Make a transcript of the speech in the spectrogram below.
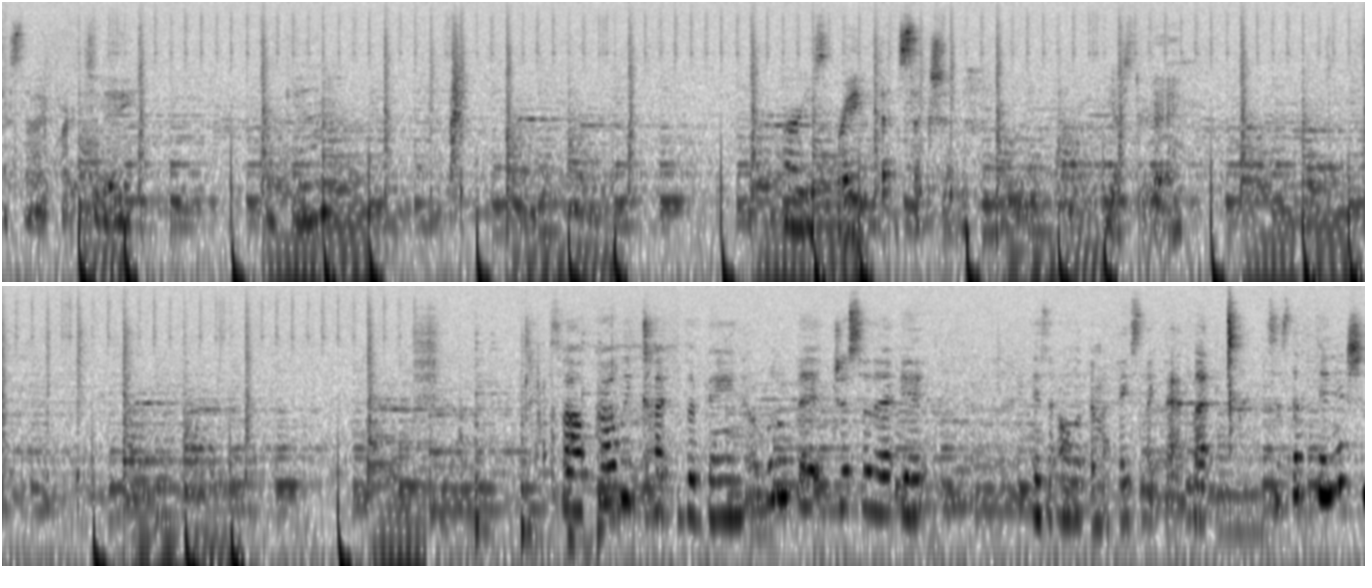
the side part today. Again. I already sprayed that section I'll probably cut the bang a little bit just so that it isn't all up in my face like that. But this is the finished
